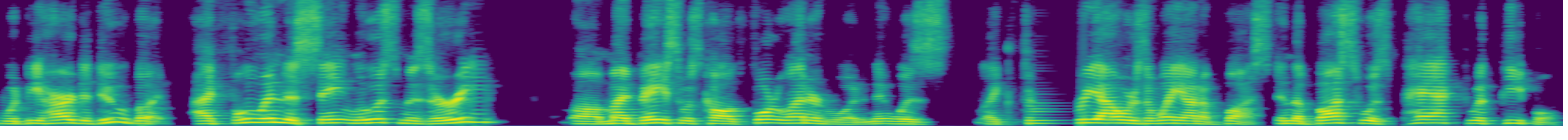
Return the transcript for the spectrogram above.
would be hard to do, but I flew into St. Louis, Missouri. Uh, my base was called Fort Leonard Wood, and it was like three hours away on a bus. And the bus was packed with people.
